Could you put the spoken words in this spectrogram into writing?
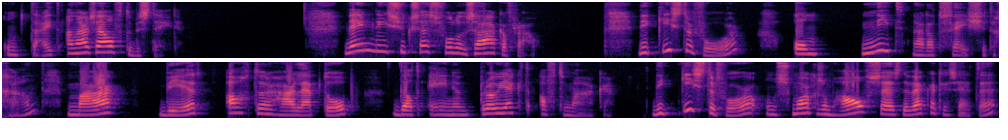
om tijd aan haarzelf te besteden. Neem die succesvolle zakenvrouw. Die kiest ervoor om niet naar dat feestje te gaan, maar weer achter haar laptop dat ene project af te maken. Die kiest ervoor om s morgens om half zes de wekker te zetten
